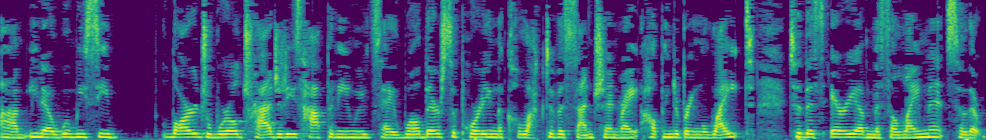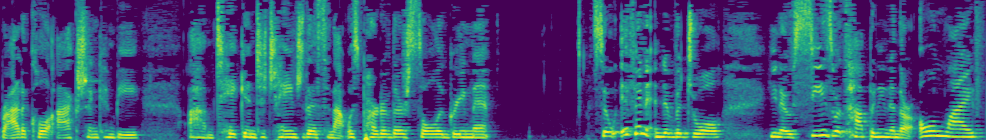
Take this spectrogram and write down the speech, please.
um, you know, when we see large world tragedies happening, we would say, well, they're supporting the collective ascension, right? Helping to bring light to this area of misalignment so that radical action can be um, taken to change this. And that was part of their soul agreement. So if an individual, you know, sees what's happening in their own life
